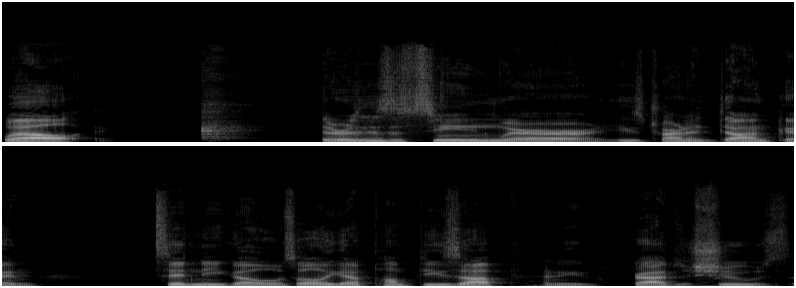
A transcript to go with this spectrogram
Well, there is a scene where he's trying to dunk, and Sidney goes, "Oh, you got to pump these up," and he grabs his shoes.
